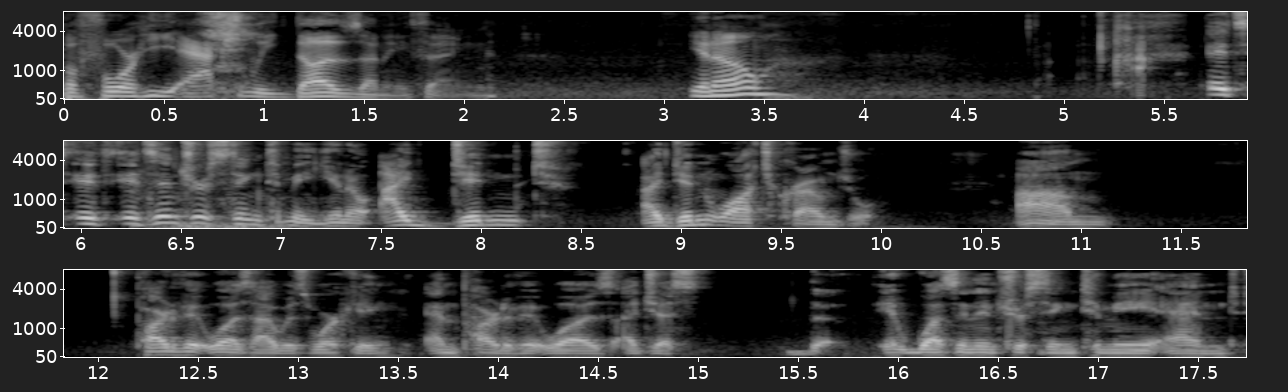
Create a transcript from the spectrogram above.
before he actually does anything. You know? It's it's it's interesting to me. You know, I didn't I didn't watch Crown Jewel. Um, part of it was I was working, and part of it was I just it wasn't interesting to me, and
